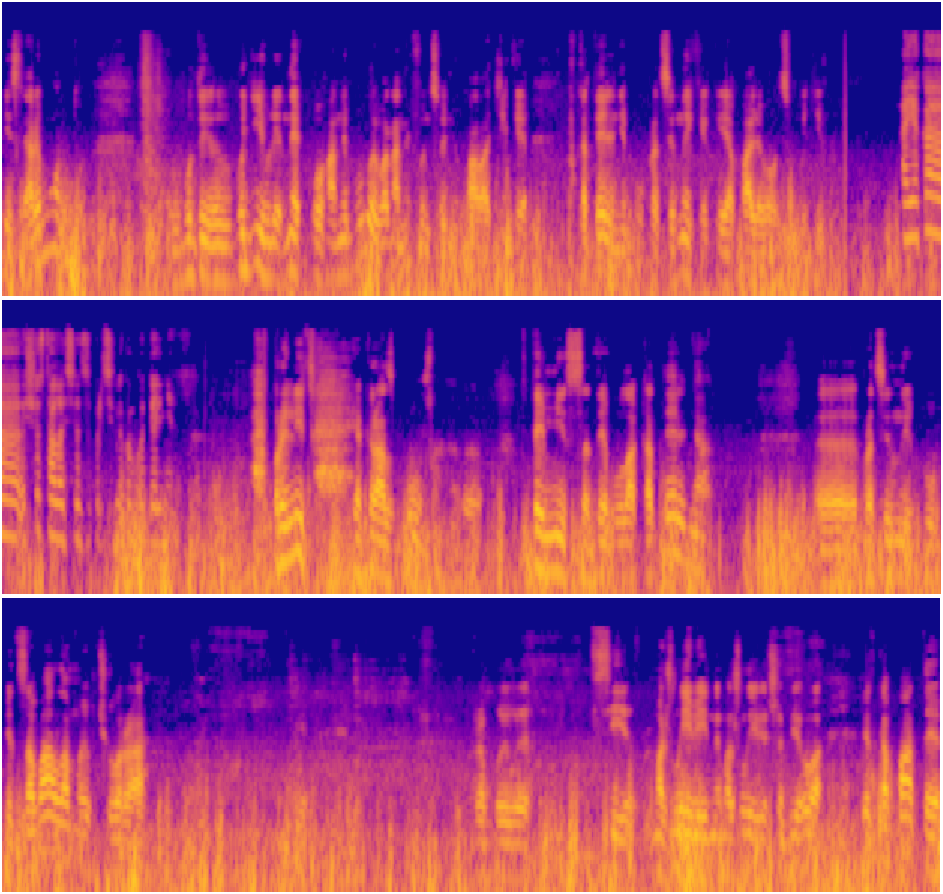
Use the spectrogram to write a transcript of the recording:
після ремонту. В будівлі нікого не було, і вона не функціонувала. Тільки в котельні був працівник, який опалював цю будівлю. А яка що сталося з працівником котельні? Приліт якраз був е, в те місце, де була котельня. Е, Працівник був під завалами. Вчора робили всі можливі і неможливі, щоб його відкопати.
